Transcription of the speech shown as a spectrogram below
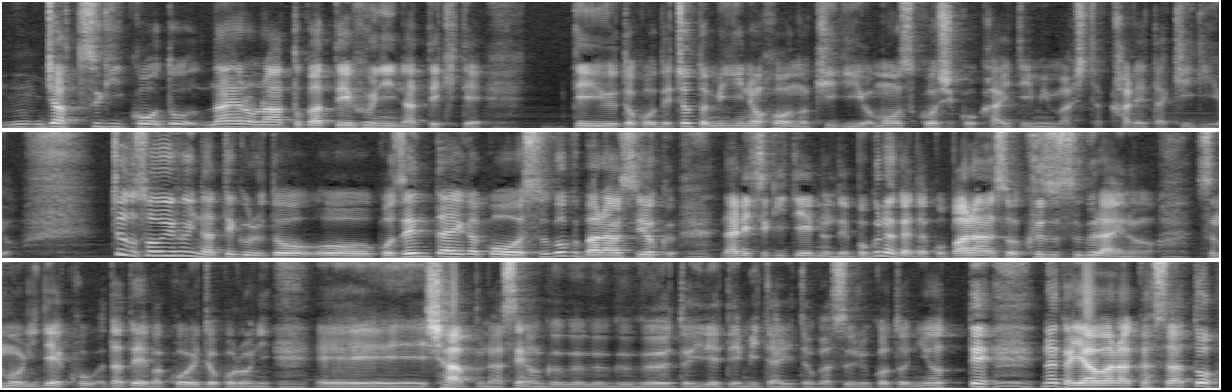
うじゃあ次こうどなんやろなとかっていう風になってきてっていうところでちょっと右の方の木々をもう少しこう書いてみました枯れた木々を。ちょっとそういう風になってくると、こう全体がこうすごくバランスよくなりすぎているので、僕の中ではこうバランスを崩すぐらいのつもりで、こ例えばこういうところに、えー、シャープな線をグググググと入れてみたりとかすることによって、なんか柔らかさと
